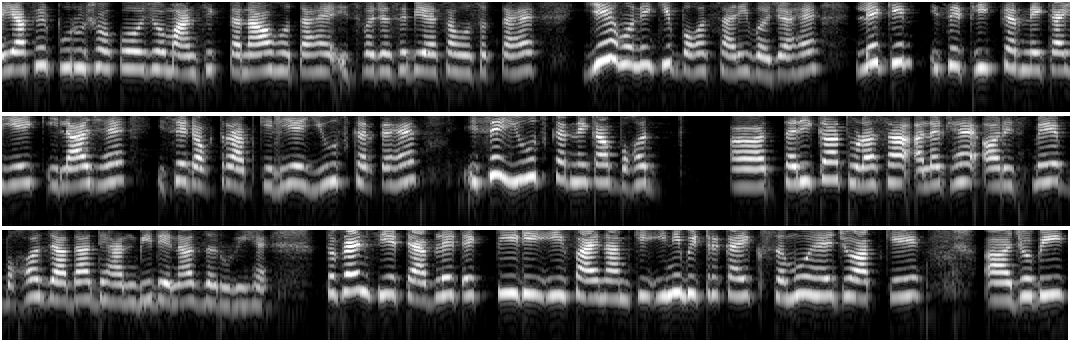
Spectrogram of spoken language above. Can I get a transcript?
या फिर पुरुषों को जो मानसिक तनाव होता है, इस वजह से भी ऐसा हो सकता है। ये होने की बहुत सारी वजह है, लेकिन इसे ठीक करने का ये एक इलाज है, इसे डॉक्टर आपके लिए यूज़ करते हैं। इसे यूज़ करने का बहुत तरीका थोड़ा सा अलग है और इसमें बहुत ज़्यादा ध्यान भी देना ज़रूरी है। तो फ्रेंड्स, ये टैबलेट एक पी डी ई फाइव नाम की इनिबिटर का एक समूह है जो आपके जो भी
